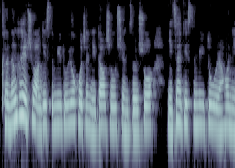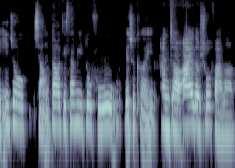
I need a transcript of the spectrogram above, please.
可能可以去往第四密度，又或者你到时候选择说你在第四密度，然后你依旧想到第三密度服务也是可以。按照 I 的说法呢，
